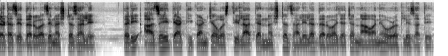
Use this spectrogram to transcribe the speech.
तटाचे दरवाजे नष्ट झाले तरी आजही त्या ठिकाणच्या वस्तीला त्या नष्ट झालेल्या दरवाजाच्या नावाने ओळखले जाते.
